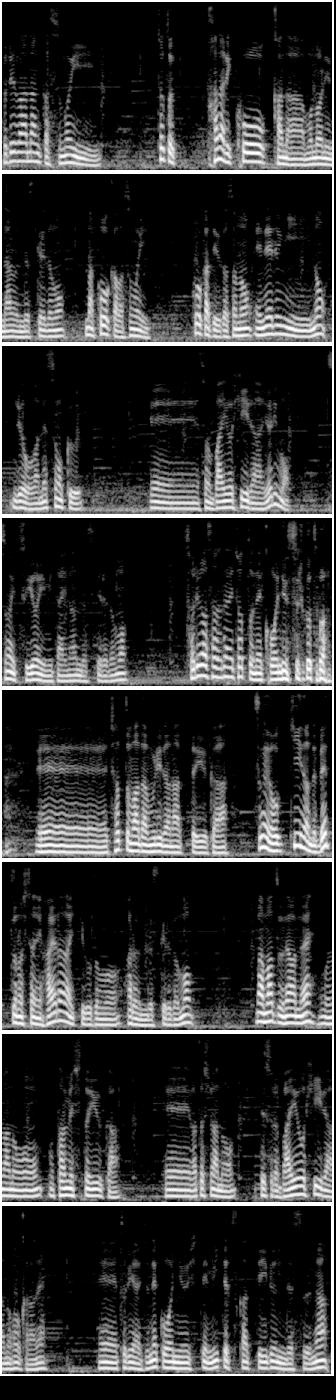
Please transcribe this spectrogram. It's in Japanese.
それはなんかすごい、ちょっとかなり高価なものになるんですけれども、まあ効果はすごい、効果というかそのエネルギーの量はね、すごく、えー、そのバイオヒーラーよりもすごい強いみたいなんですけれども、それはさすがにちょっとね、購入することはえー、ちょっとまだ無理だなっていうか、すごい大きいのでベッドの下に入らないっていうこともあるんですけれども、まあ、まずね、あの、お試しというか、えー、私はあの、テスラバイオヒーラーの方からね、えー、とりあえずね、購入してみて使っているんですが、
